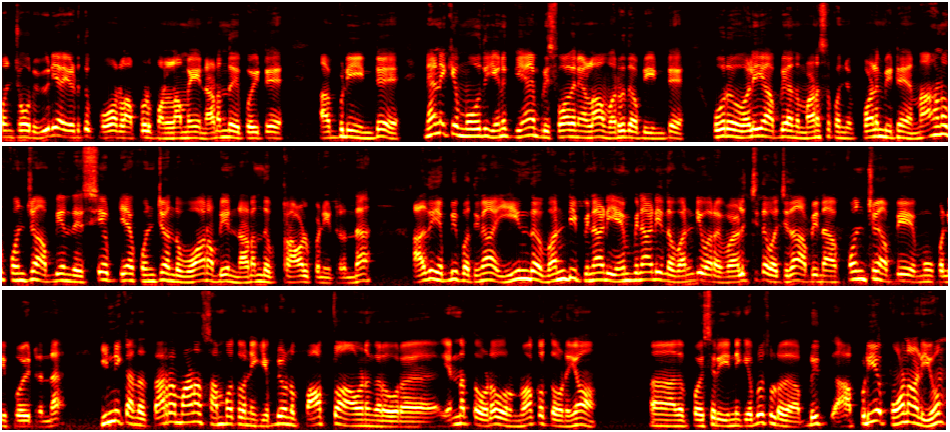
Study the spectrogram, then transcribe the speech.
கொஞ்சம் ஒரு வீடியோ எடுத்து போடலாம் அப்லோட் பண்ணலாமே நடந்து போயிட்டு அப்படின்ட்டு நினைக்கும் போது எனக்கு ஏன் இப்படி சோதனையெல்லாம் வருது அப்படின்ட்டு ஒரு வழியாக அப்படியே அந்த மனசை கொஞ்சம் புலம்பிட்டு நானும் கொஞ்சம் அப்படியே அந்த சேஃப்டியாக கொஞ்சம் அந்த ஓரம் அப்படியே நடந்து ட்ராவல் பண்ணிட்டு இருந்தேன். அது எப்படி பார்த்தீங்கன்னா இந்த வண்டி பின்னாடி என் பின்னாடி இந்த வண்டி வர வலிச்சதை வச்சு தான் அப்படி நான் கொஞ்சம் அப்படியே மூவ் பண்ணி போயிட்டு இருந்தேன். இன்றைக்கி அந்த தரமான சம்பவத்தை இன்றைக்கி எப்படி ஒன்று பார்த்தோம் ஆகணுங்கிற ஒரு எண்ணத்தோட ஒரு நோக்கத்தோடையும் அதை சரி இன்னைக்கு எப்படி சொல்றது? அப்படி அப்படியே போனாலையும்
